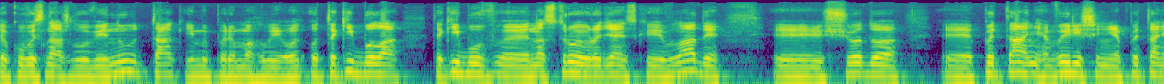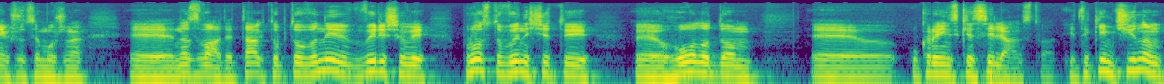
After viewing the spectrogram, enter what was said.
таку виснажливу війну, так, і ми перемогли. От, от такий, була, такий був е, настрой у радянської влади е, щодо е, питання, вирішення питання, якщо це можна назвати. Так? Тобто вони вирішили просто винищити голодом українське селянство. І таким чином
